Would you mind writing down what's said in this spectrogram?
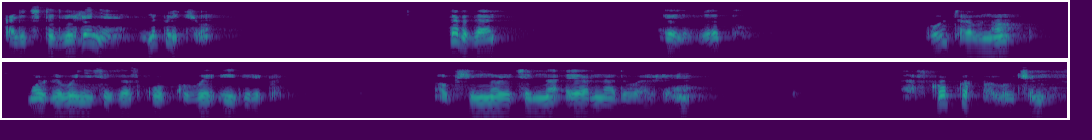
количество движения на плечо. Тогда LZ будет равно, можно вынести за скобку VY общий множитель на R на 2G, а в скобках получим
